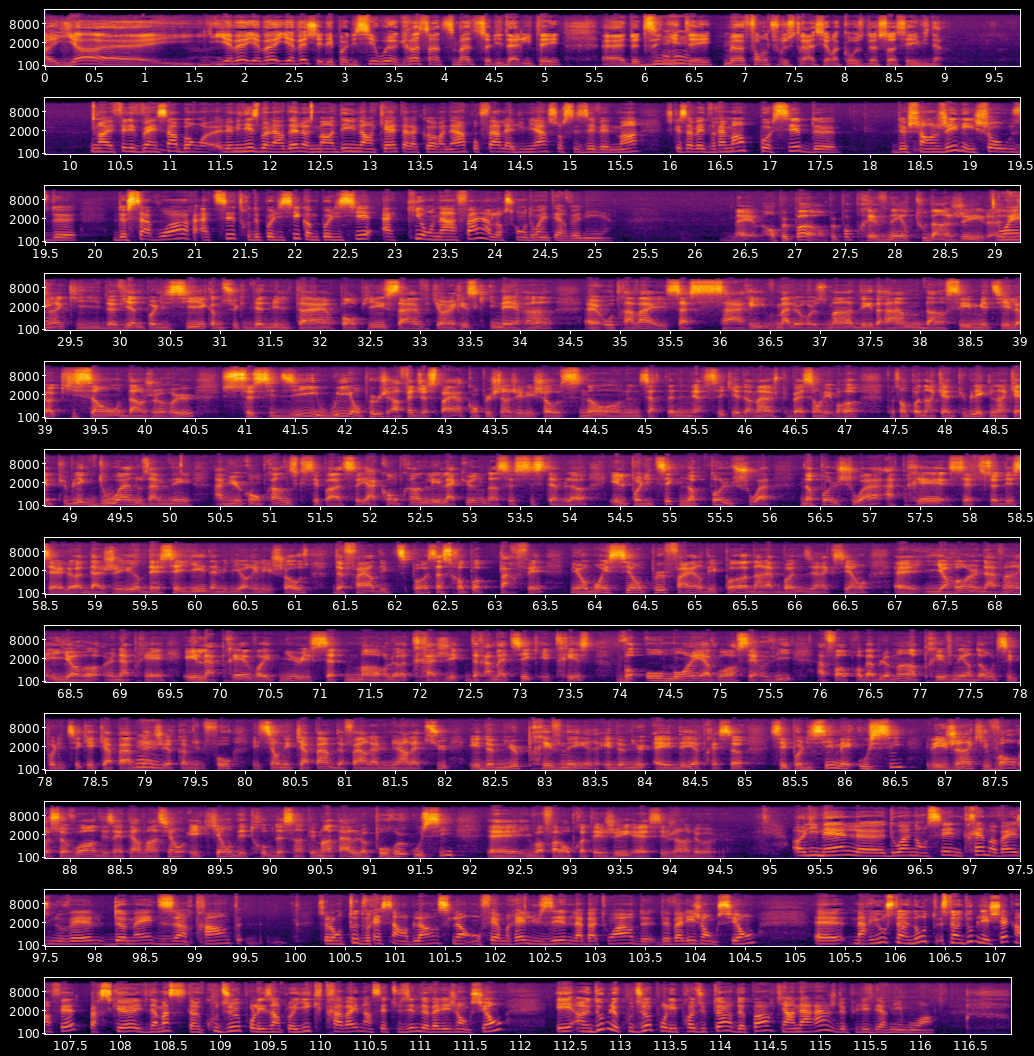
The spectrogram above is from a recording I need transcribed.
il y a il y avait, il y avait, il y avait chez les policiers, oui, un grand sentiment de solidarité, euh, de dignité, mhm. mais un fond de frustration à cause de ça, c'est évident. Ouais, Philippe Vincent, bon, le ministre Bonardel a demandé une enquête à la coroner pour faire la lumière sur ces événements. Est-ce que ça va être vraiment possible de, de changer les choses, de, de savoir à titre de policier comme policier à qui on a affaire lorsqu'on doit intervenir? Mais on peut pas, on peut pas prévenir tout danger. Les gens qui deviennent policiers, comme ceux qui deviennent militaires, pompiers, savent qu'il y a un risque inhérent euh, au travail. Ça, ça arrive malheureusement des drames dans ces métiers-là qui sont dangereux. Ceci dit, oui, on peut. En fait, j'espère qu'on peut changer les choses. Sinon, on a une certaine inertie qui est dommage. Puis baissons les bras. Faisons pas d'enquête publique. L'enquête publique doit nous amener à mieux comprendre ce qui s'est passé, à comprendre les lacunes dans ce système-là. Et le politique n'a pas le choix n'a pas le choix, après cette, ce décès-là, d'agir, d'essayer d'améliorer les choses, de faire des petits pas. Ça sera pas parfait, mais au moins si on peut faire des pas dans la bonne direction, euh, il y aura un avant et il y aura un après, et l'après va être mieux. Et cette mort-là, tragique, dramatique et triste, va au moins avoir servi à fort probablement en prévenir d'autres si le politique est capable hmm. d'agir comme il faut, et si on est capable de faire la lumière là-dessus et de mieux prévenir et de mieux aider après ça ces policiers, mais aussi les gens qui vont recevoir des interventions et qui ont des troubles de santé mentale. Pour eux aussi, euh, il va falloir protéger euh, ces gens-là. Olimel euh, doit annoncer une très mauvaise nouvelle demain, 10h30. Selon toute vraisemblance, là, on fermerait l'usine, l'abattoir de, de Vallée-Jonction. Mario, c'est un autre, c'est un double échec en fait, parce que évidemment c'est un coup dur pour les employés qui travaillent dans cette usine de Vallée-Jonction, et un double coup dur pour les producteurs de porc qui en arrachent depuis les derniers mois.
